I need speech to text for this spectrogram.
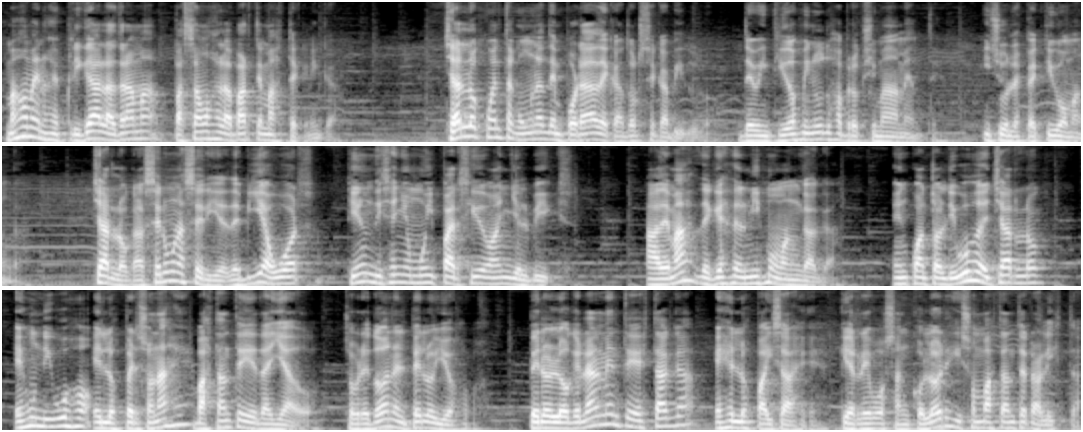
Más o menos explicada la trama, pasamos a la parte más técnica. Charlock cuenta con una temporada de 14 capítulos, de 22 minutos aproximadamente, y su respectivo manga. Charlock, al ser una serie de B Awards, tiene un diseño muy parecido a Angel Beats, además de que es del mismo mangaka. En cuanto al dibujo de Charlock, es un dibujo en los personajes bastante detallado, sobre todo en el pelo y ojos. Pero lo que realmente destaca es en los paisajes, que rebosan colores y son bastante realistas.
